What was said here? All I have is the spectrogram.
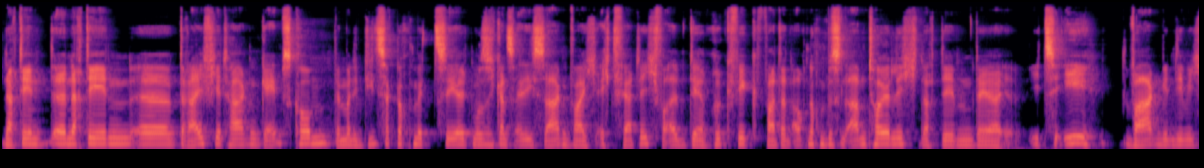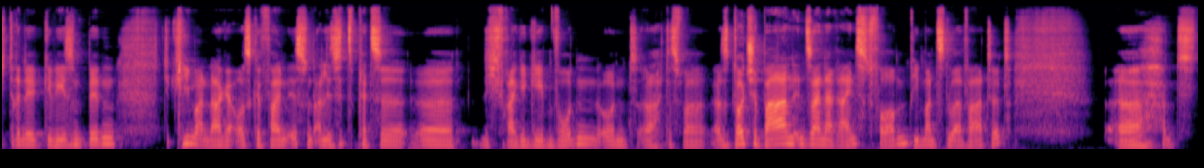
nach den, äh, nach den äh, drei, vier Tagen Gamescom, wenn man den Dienstag noch mitzählt, muss ich ganz ehrlich sagen, war ich echt fertig. Vor allem der Rückweg war dann auch noch ein bisschen abenteuerlich, nachdem der ICE-Wagen, in dem ich drinne gewesen bin, die Klimaanlage ausgefallen ist und alle Sitzplätze äh, nicht freigegeben wurden. Und ach, das war also Deutsche Bahn in seiner Reinstform, wie man es nur erwartet. Äh, und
